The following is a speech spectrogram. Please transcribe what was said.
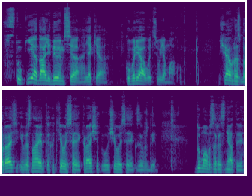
Вступ є, далі дивимося, як я кувиряв оцю ямаху. Почав розбирати, і ви знаєте, хотілося як краще, вийшло як завжди. Думав зараз зняти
